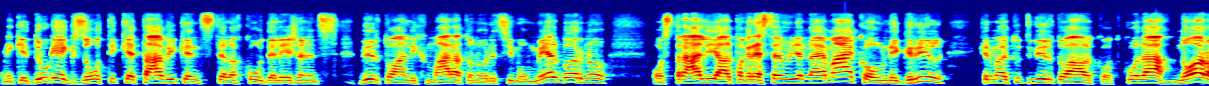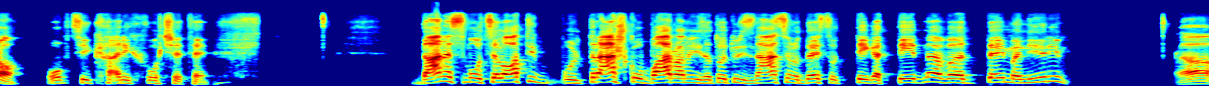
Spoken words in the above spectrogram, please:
neke druge eksotike, ta vikend ste lahko udeleženec virtualnih maratonov, recimo v Melbournu, Avstraliji ali pa greste na Jamajko, v Negril, ker imajo tudi virtualko. Tako da, noro, opcije, kar jih hočete. Danes smo v celoti ultraško obarvani, zato je tudi znanstveno dejstvo tega tedna v tej maniri. Uh,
